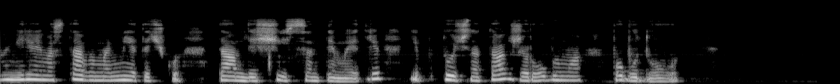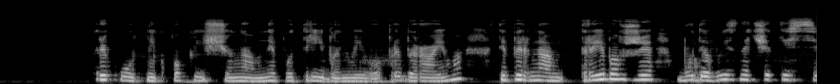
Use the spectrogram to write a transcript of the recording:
Виміряємо, ставимо меточку там, де 6 см, і точно так же робимо побудову. Трикутник поки що нам не потрібен, ми його прибираємо. Тепер нам треба вже буде визначитись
